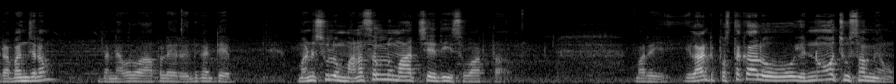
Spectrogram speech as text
ప్రభంజనం. దాన్ని ఎవరు ఆపలేరు. ఎందుకంటే మనుషులు మనసులను మార్చేది ఈ స్వార్థ. మరి ఇలాంటి పుస్తకాలు ఎన్నో చూసాం మేము.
